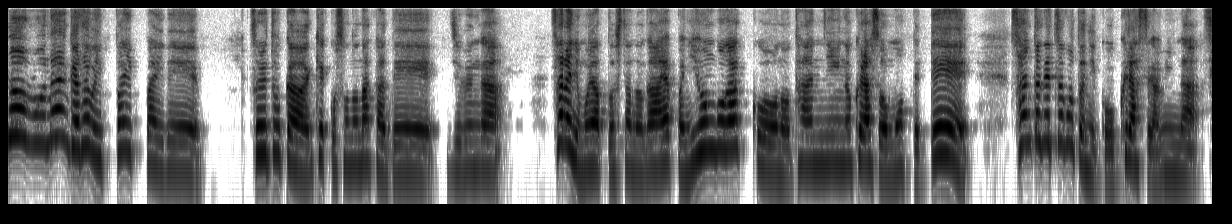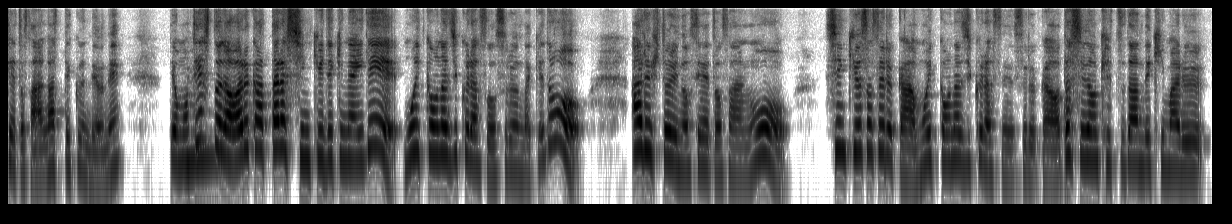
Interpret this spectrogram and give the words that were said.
そうもうなんか多分いっぱいいっぱいでそれとか結構その中で自分がさらにもやっとしたのがやっぱ日本語学校の担任のクラスを持ってて3ヶ月ごとにこうクラスがみんな生徒さん上がっていくんだよね。でもうん。テストが悪かったら進級できないでもう一回同じクラスをするんだけどある一人の生徒さんを進級させるかもう一回同じクラスにするか私の決断で決まる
